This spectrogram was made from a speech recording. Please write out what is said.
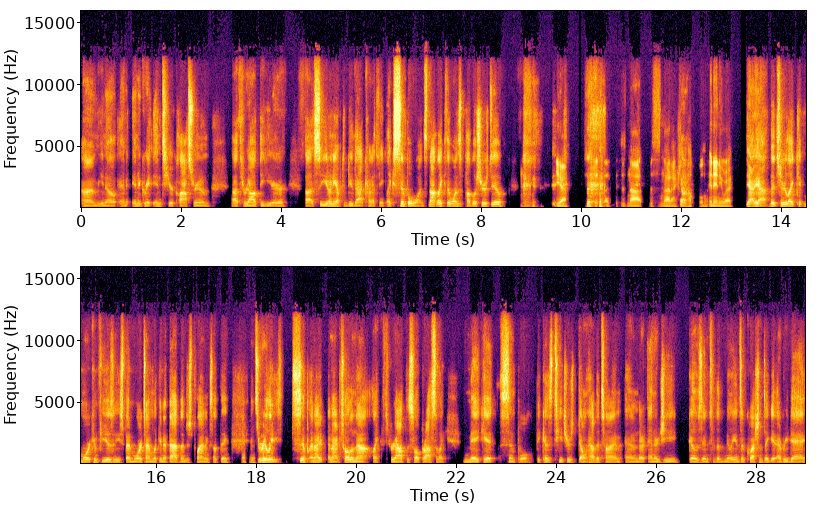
um, you know, and integrate into your classroom uh, throughout the year. Uh, so you don't have to do that kind of thing, like simple ones, not like the ones publishers do. Mm-hmm. yeah. like, this is not, this is not actually helpful in any way yeah yeah that you're like more confused and you spend more time looking at that than just planning something. Definitely. it's really simple and i and i've told them that like throughout this whole process like make it simple because teachers don't have the time and their energy goes into the millions of questions they get every day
